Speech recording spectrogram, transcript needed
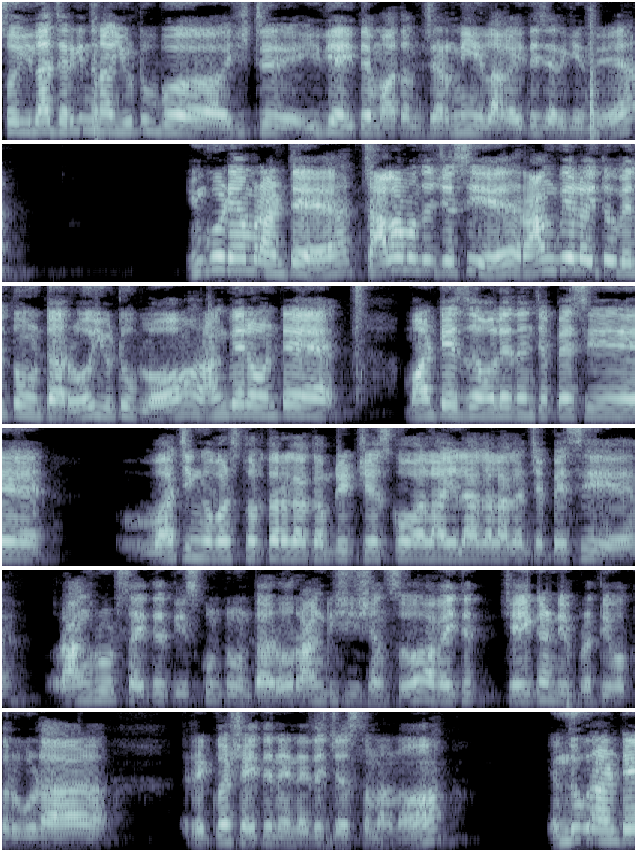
సో ఇలా జరిగింది నా యూట్యూబ్ హిస్టరీ ఇది అయితే మాత్రం జర్నీ ఇలాగైతే జరిగింది. ఇంకోటి ఏమరా అంటే చాలా మంది వచ్చేసి రాంగ్ వేలో అయితే వెళ్తూ ఉంటారు యూట్యూబ్లో రాంగ్ వేలో అంటే మాంటేజ్ అవ్వలేదని చెప్పేసి వాచింగ్ అవర్స్ త్వర త్వరగా కంప్లీట్ చేసుకోవాలా ఇలాగలాగని చెప్పేసి రాంగ్ రూట్స్ అయితే తీసుకుంటూ ఉంటారు రాంగ్ డిసిషన్స్ అవి అయితే చేయకండి ప్రతి ఒక్కరు కూడా. రిక్వెస్ట్ అయితే నేనైతే చేస్తున్నాను. ఎందుకు అంటే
